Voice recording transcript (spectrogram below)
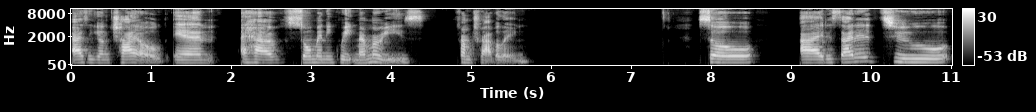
as a young child. And I have so many great memories from traveling. So I decided to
